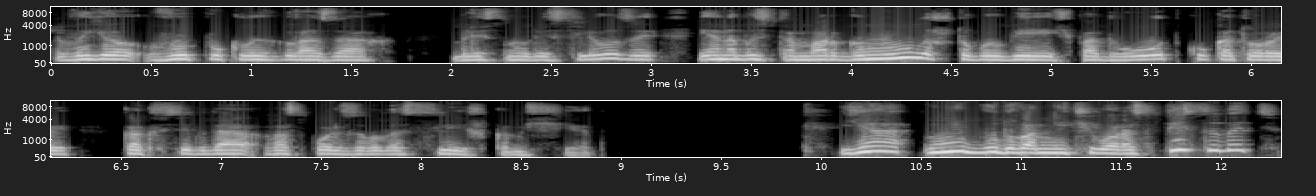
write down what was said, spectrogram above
В ее выпуклых глазах блеснули слезы, и она быстро моргнула, чтобы уберечь подводку, которой, как всегда, воспользовалась слишком щедро. — Я не буду вам ничего расписывать.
